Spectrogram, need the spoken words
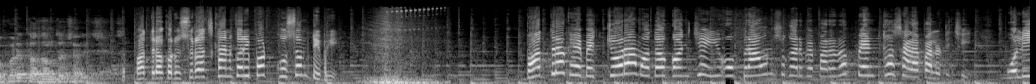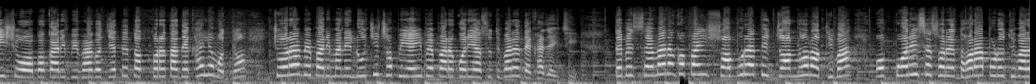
ଉପରେ ତଦନ୍ତ ଚାଲିଛି ଭଦ୍ରକରୁ ସୁରଜ ଖାନଙ୍କ ରିପୋର୍ଟ କୁସୁମ ଟିଭି ভদ্রক এবে চোরা মদ গঞ্জেই ও ব্রাউন সুগার বেপারর পেণ্ঠশালা পালটিছে পুলিশ ও অবকারী বিভাগ যেতে তৎপরতা দেখাইলে মধ্য চোরা বেপারী মানে লুচি ছপি এই বেপার করে আসুবার দেখা যাই তেবে সেমানক পাই সবু রাতি জহ্ন নথিবা ও পরিশেষে ধরা পড়ুবার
